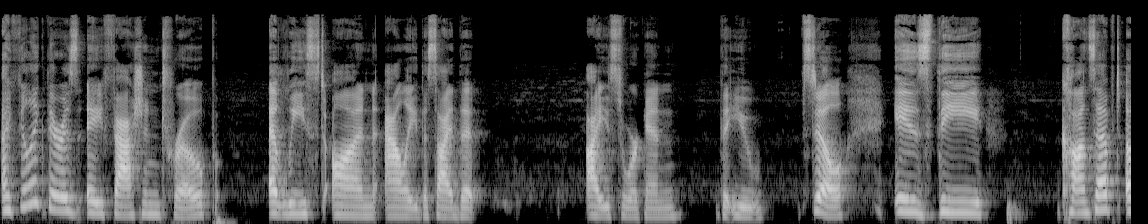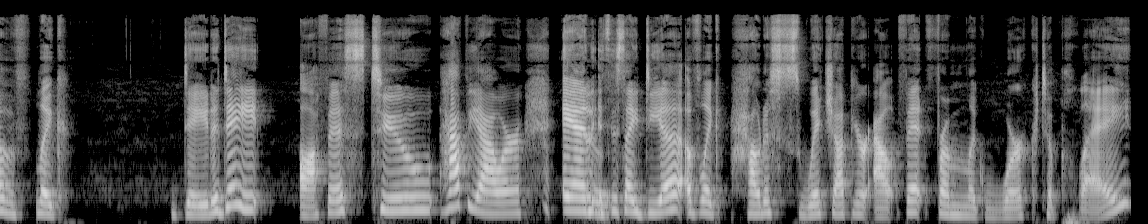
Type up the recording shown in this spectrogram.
I feel like there is a fashion trope, at least on Allie, the side that I used to work in, that you still, is the concept of like day to date, office to happy hour. And Oh. it's this idea of like how to switch up your outfit from like work to play.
